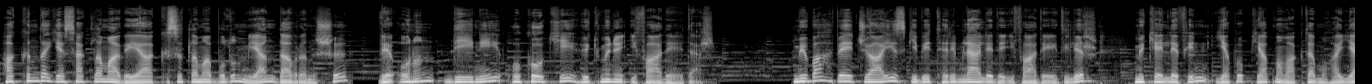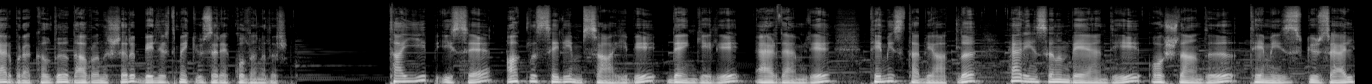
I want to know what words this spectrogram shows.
hakkında yasaklama veya kısıtlama bulunmayan davranışı ve onun dini, hukuki hükmünü ifade eder. Mübah ve caiz gibi terimlerle de ifade edilir, mükellefin yapıp yapmamakta muhayyer bırakıldığı davranışları belirtmek üzere kullanılır. Tayyip ise aklı selim sahibi, dengeli, erdemli, temiz tabiatlı, her insanın beğendiği, hoşlandığı, temiz, güzel,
